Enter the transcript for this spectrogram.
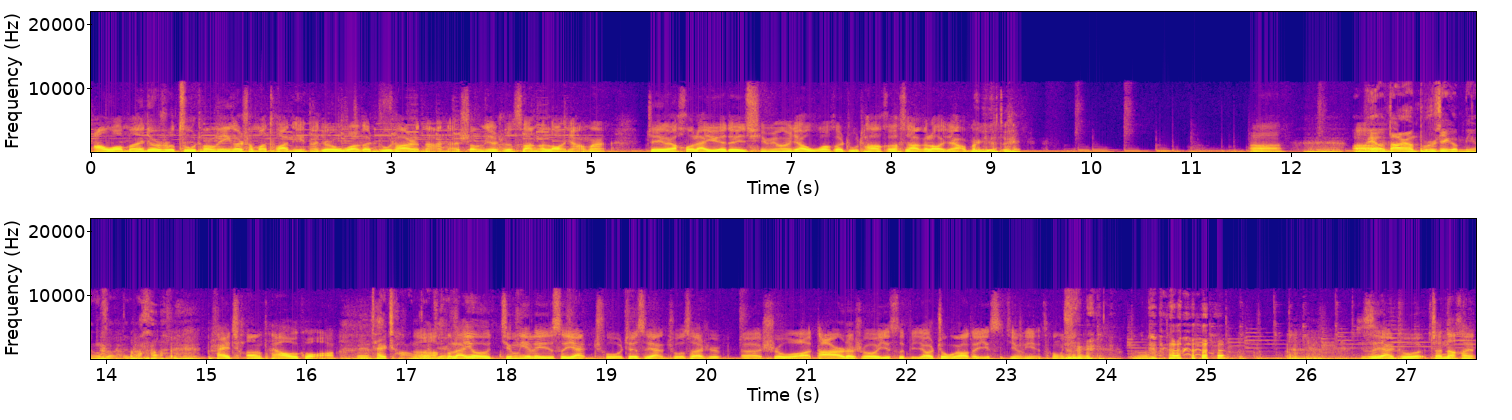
然后我们就是组成了一个什么团体呢？就是我跟主唱是男的，剩下是三个老娘们儿。这个后来乐队起名叫我和主唱和三个老娘们乐队。啊，没有，当然不是这个名字，对吧？太长太拗口啊，太长了。后来又经历了一次演出，这次演出算是呃，是我大二的时候一次比较重要的一次经历。从这 次演出真的很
